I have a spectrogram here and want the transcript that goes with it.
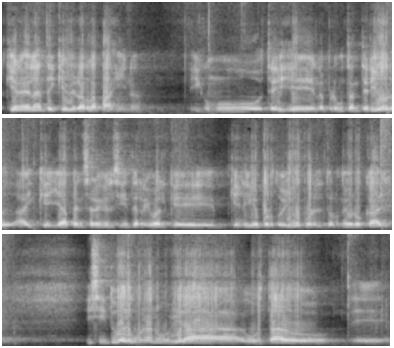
Aquí en adelante hay que virar la página. Y como te dije en la pregunta anterior, hay que ya pensar en el siguiente rival que, es Liga Puerto Viejo por el torneo local. Y sin duda alguna nos hubiera gustado eh,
